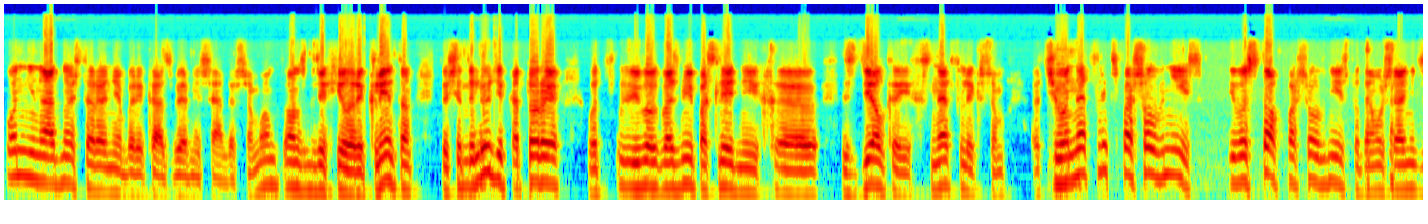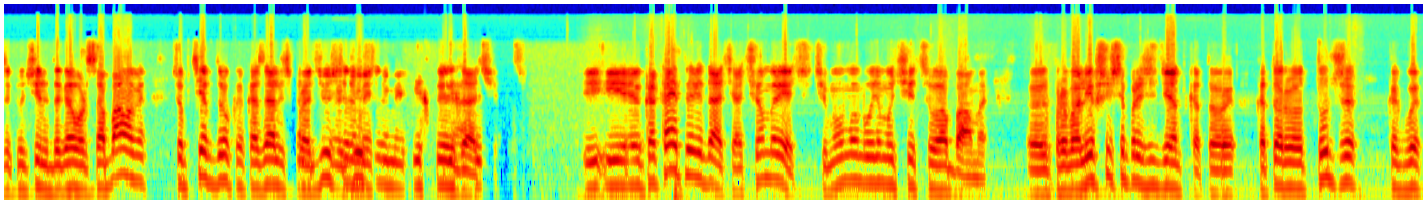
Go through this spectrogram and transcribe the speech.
он не на одной стороне баррикад с Берни Сандерсом, он, он где Хиллари Клинтон. То есть это люди, которые, вот возьми последняя их э, сделка их с Netflix, чего Netflix пошел вниз, его сток пошел вниз, потому что они заключили договор с Обамами, чтобы те вдруг оказались продюсерами их передачи. И, и какая передача? О чем речь? Чему мы будем учиться у Обамы? Э, провалившийся президент, который, которого тут же как бы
